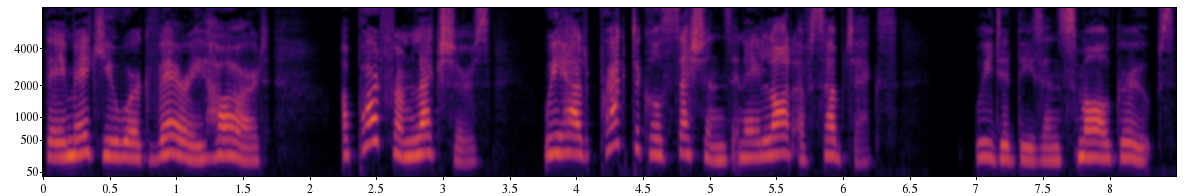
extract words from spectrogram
They make you work very hard. Apart from lectures, we had practical sessions in a lot of subjects. We did these in small groups.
